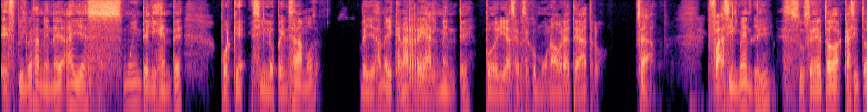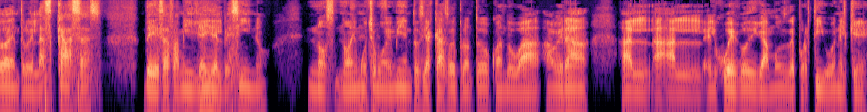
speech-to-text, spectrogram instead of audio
Spielberg también e, ahí es muy inteligente porque si lo pensamos, Belleza Americana realmente podría hacerse como una obra de teatro. O sea, fácilmente. Sucede todo, casi todo dentro de las casas de esa familia y del vecino. No, no hay mucho movimiento. Si acaso de pronto cuando va a ver a, al, el juego, digamos, deportivo en el que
